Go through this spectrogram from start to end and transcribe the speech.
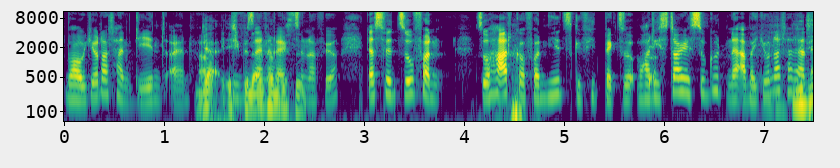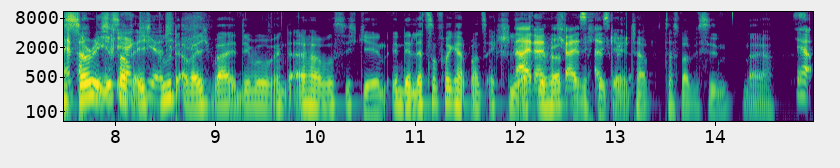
Wow, Jonathan gähnt einfach. Ja, ich ich liebe seine einfach ein Reaktion bisschen- dafür. Das wird so von so hardcore von Nils gefeedbackt, so, wow, die Story ist so gut, ne? Aber Jonathan hat die einfach Story nicht ist auch reagiert. echt gut, aber ich war in dem Moment einfach, musste ich gehen. In der letzten Folge hat man es actually Nein, auch nein, ich gehört, weiß, wenn ich gegähnt habe. Das war ein bisschen, naja. Ja.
